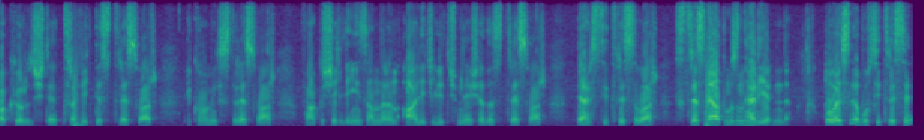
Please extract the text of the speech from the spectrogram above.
bakıyoruz işte trafikte stres var, ekonomik stres var, farklı şekilde insanların aile içi iletişimde yaşadığı stres var, ders stresi var. Stres hayatımızın her yerinde. Dolayısıyla bu stresi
